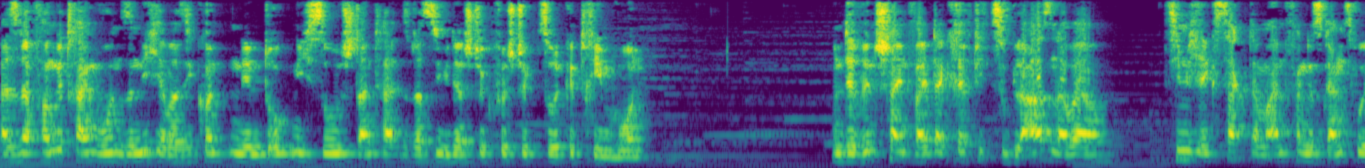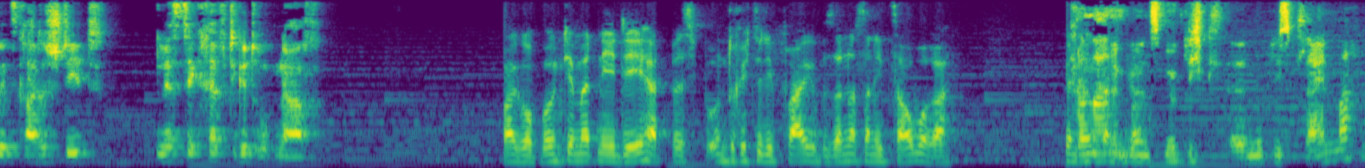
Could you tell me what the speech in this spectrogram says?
Also davongetragen wurden sie nicht, aber sie konnten dem Druck nicht so standhalten, sodass sie wieder Stück für Stück zurückgetrieben wurden. Und der Wind scheint weiter kräftig zu blasen, aber ziemlich exakt am Anfang des Gangs, wo jetzt gerade steht, lässt der kräftige Druck nach. Ich frage, ob irgendjemand eine Idee hat. Ich unterrichte die Frage besonders an die Zauberer. Kann man- Wenn wir uns möglichst, äh, möglichst klein machen.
